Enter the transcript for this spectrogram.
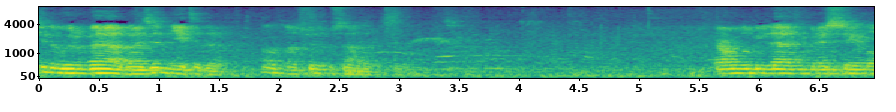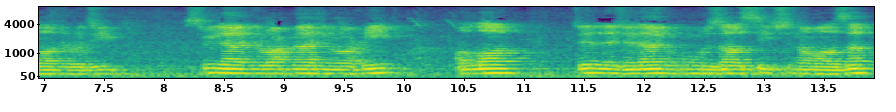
Şimdi buyurun beraberce niyet edelim. Ondan şöyle müsaade edin. Euzu billahi mineşşeytanirracim. Bismillahirrahmanirrahim. Allah Celle Celaluhu rızası için namaza,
